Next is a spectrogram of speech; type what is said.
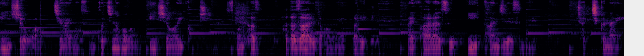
印象は違いますね。こっちの方が印象はいいかもしれないです。この肌触りとかもやっぱり相変わらずいい感じですね。チャッチくない。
